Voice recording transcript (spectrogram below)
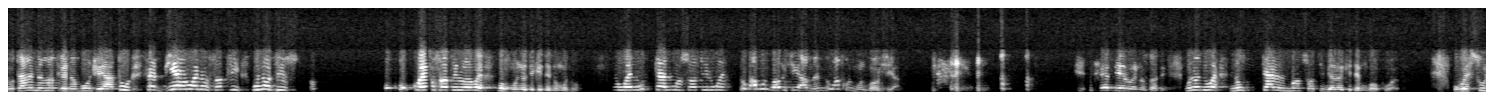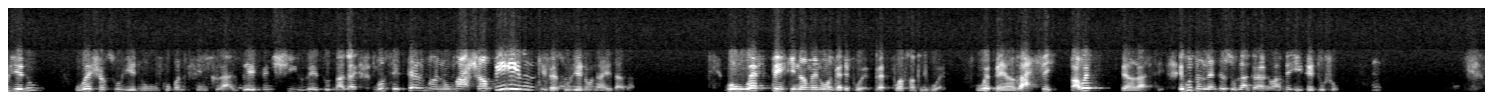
nou tare mè rentre nan bonje a tou, se bien louen nou soti, moun an di, Pourquoi nous sortis loin Bon, nous dit quitter nos motos. Nous nous tellement sortis loin. Nous pas monde ici même, nous pas monde bon ici. C'est bien loin nous sortis. Nous dit nous tellement sortis bien loin quitter mon pour. Ouais soulier nous Ouè, jansou liye nou, koupan fin krasè, fin chivè, tout bagay. Bon, se telman nou machan pil ki fè sou liye nou nan etata. Bon, ouè, pen ki nan men nou an gade pou wè. Wè, pou an sant li pou wè. Ouè, pen an rasi. Pa wè? Enracé. Et pourtant, l'intention de la carrière noire, il était tout chaud.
